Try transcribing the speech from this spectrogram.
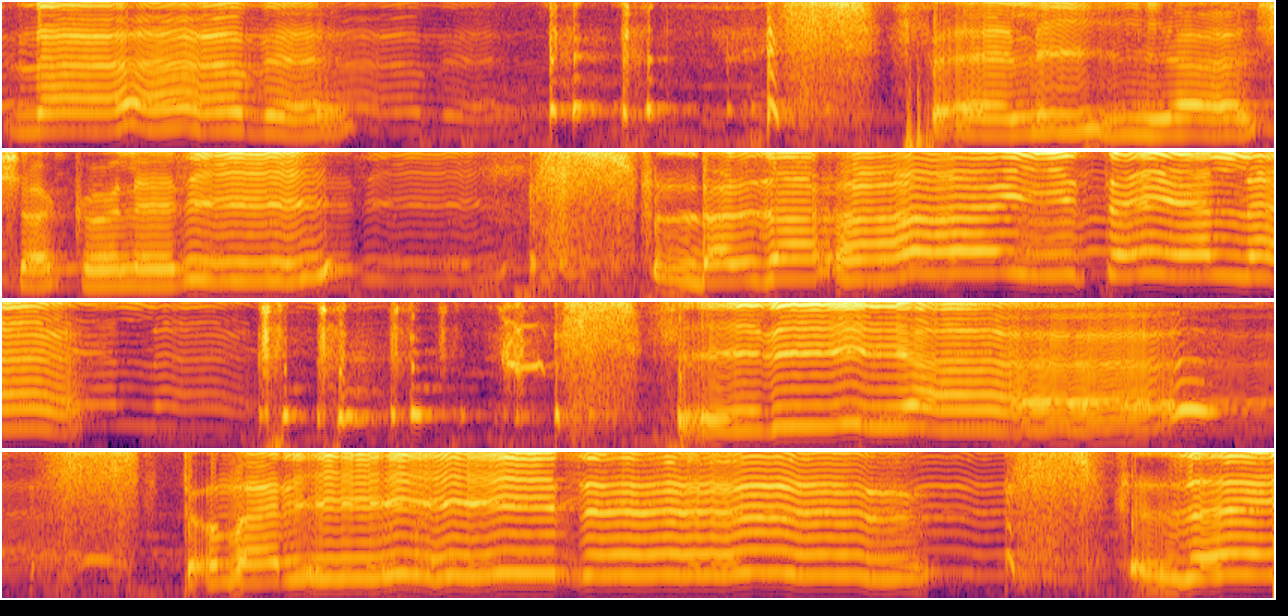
জাহান্নামে ফেলিয়া সকলেরই দরজা আইতে আল্লাহ তোমারি যাই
